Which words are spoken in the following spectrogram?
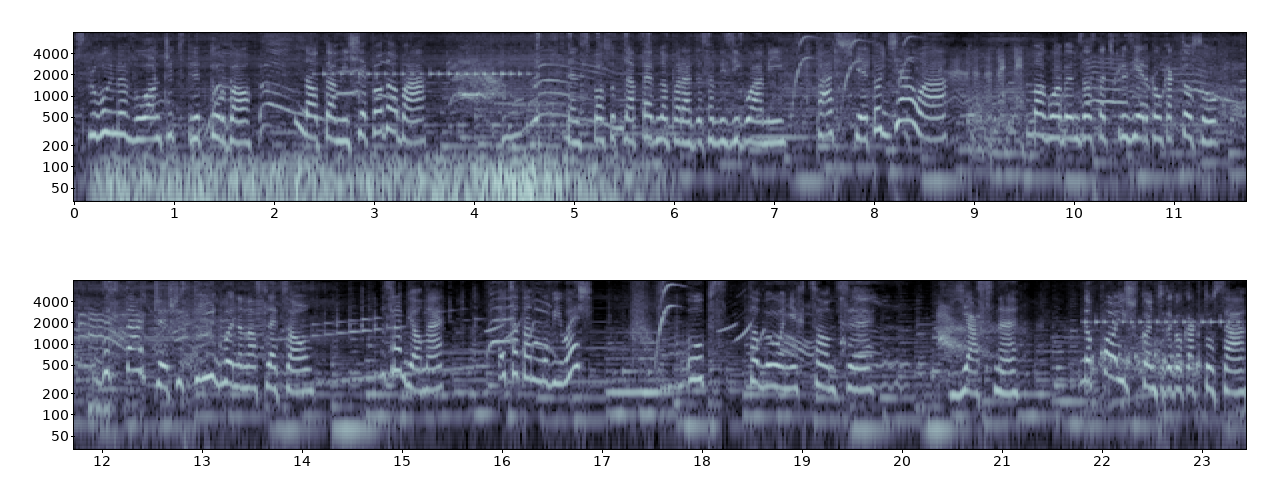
Spróbujmy włączyć tryb turbo. No to mi się podoba. W ten sposób na pewno poradzę sobie z igłami. Patrzcie, to działa! Mogłabym zostać fryzjerką kaktusów. Wystarczy, wszystkie igły na nas lecą. Zrobione. E, Co tam mówiłeś? Ups, to było niechcący. Jasne. No polisz w końcu tego kaktusa.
